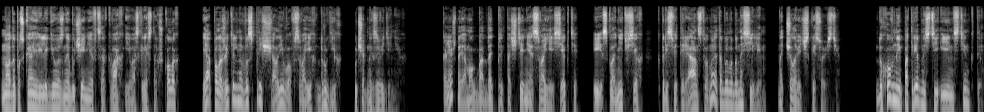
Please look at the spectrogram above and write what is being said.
Но допуская религиозное обучение в церквах и воскресных школах, я положительно воспрещал его в своих других учебных заведениях. Конечно, я мог бы отдать предпочтение своей секте и склонить всех к пресвитерианству, но это было бы насилием над человеческой совестью. Духовные потребности и инстинкты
